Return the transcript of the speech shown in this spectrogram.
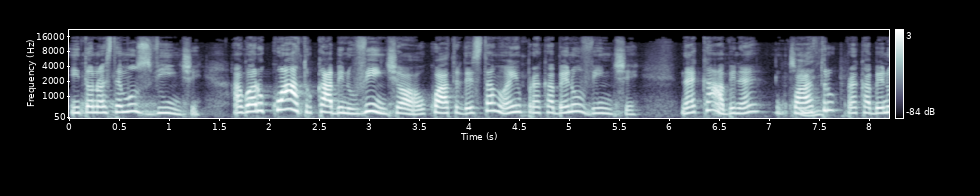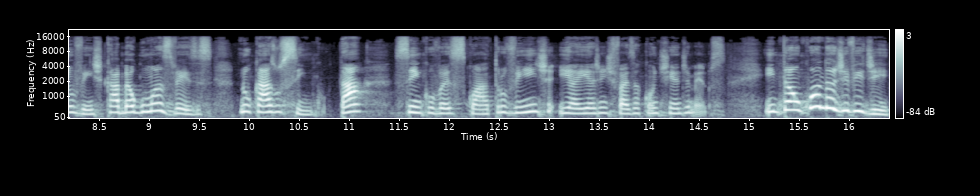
Então, nós temos 20. Agora, o 4 cabe no 20? Ó, o 4 é desse tamanho para caber no 20. Né? Cabe, né? O 4 para caber no 20. Cabe algumas vezes. No caso, 5, tá? 5 vezes 4, 20. E aí, a gente faz a continha de menos. Então, quando eu dividir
